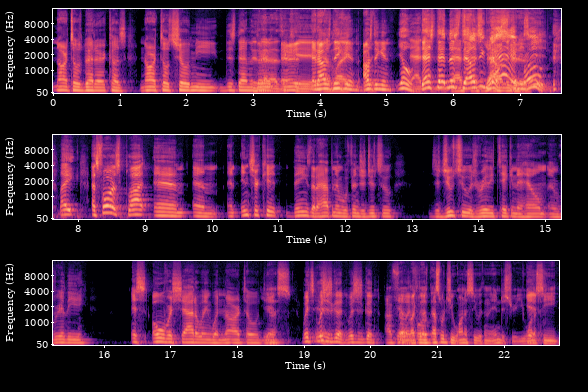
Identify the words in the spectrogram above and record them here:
Naruto's better because Naruto showed me this, that, and the third. as a and, kid, and I was and, like, thinking, I was thinking, yo, that's- that's, that nostalgic that's- bag, that bro. Like as far as plot and and and intricate things that are happening within Jujutsu, Jujutsu is really taking the helm and really it's overshadowing what Naruto did. Yes. Which which is good. Which is good. I Yeah, feel like, like, for, that, that's what you want to see within the industry. You want Yeah. to see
